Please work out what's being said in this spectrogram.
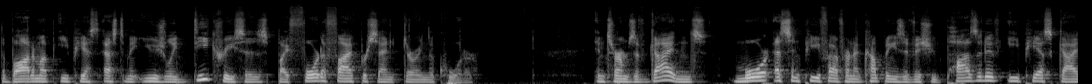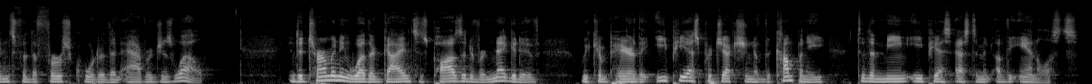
the bottom-up EPS estimate usually decreases by 4 to 5% during the quarter. In terms of guidance, more S&P 500 companies have issued positive EPS guidance for the first quarter than average as well. In determining whether guidance is positive or negative, we compare the EPS projection of the company to the mean EPS estimate of the analysts.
